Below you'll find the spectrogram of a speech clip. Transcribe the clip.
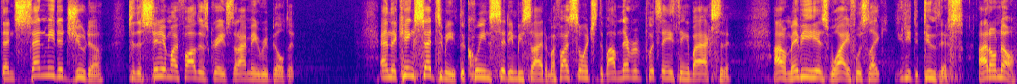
then send me to Judah, to the city of my father's graves, that I may rebuild it. And the king said to me, the queen sitting beside him, I find so interesting. Bible never puts anything by accident. I don't know, maybe his wife was like, You need to do this. I don't know.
